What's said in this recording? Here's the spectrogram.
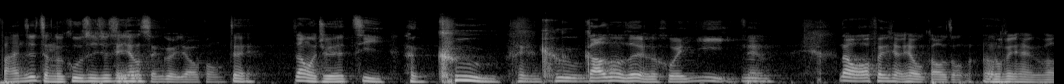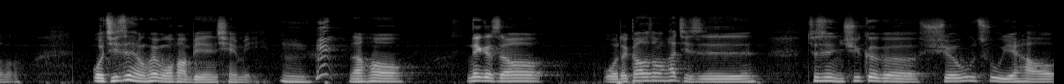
反正这整个故事就是很像神鬼交锋，对，让我觉得自己很酷。很酷。高中的时候有个回忆，这样。嗯，那我要分享一下我高中的，嗯我分享一个高中。我其实很会模仿别人签名，嗯然后那个时候我的高中，它其实就是你去各个学务处也好，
